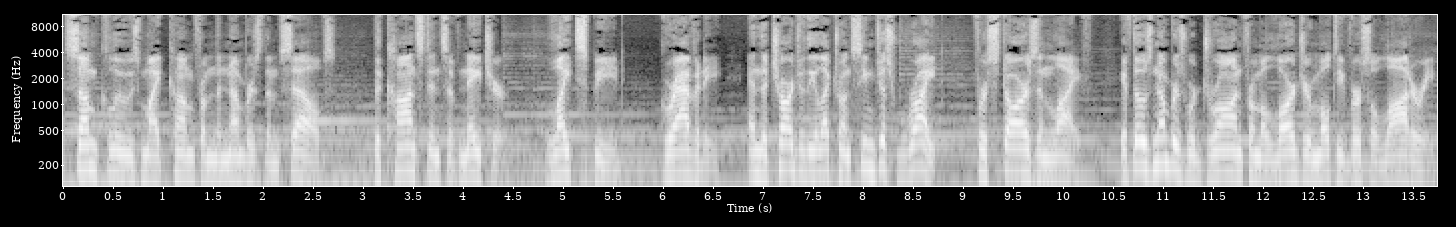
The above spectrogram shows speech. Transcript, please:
Some clues might come from the numbers themselves, the constants of nature, light speed, gravity, and the charge of the electron seem just right for stars and life. If those numbers were drawn from a larger multiversal lottery,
